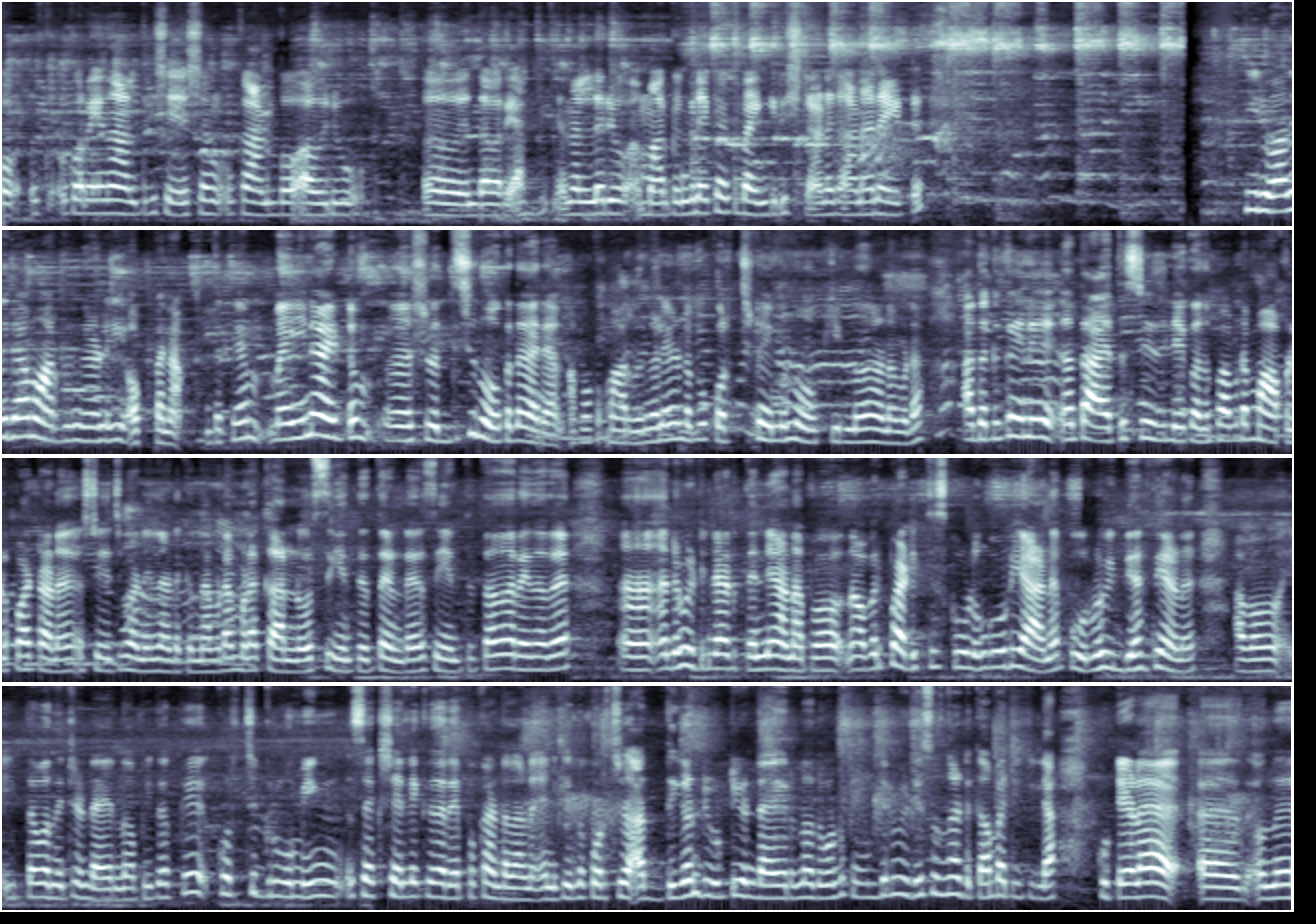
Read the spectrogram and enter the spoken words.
കുറേ നാളത്തിന് ശേഷം കാണുമ്പോൾ ആ ഒരു എന്താ പറയുക നല്ലൊരു മാർഗം കളിയൊക്കെ ഭയങ്കര ഇഷ്ടമാണ് കാണാനായിട്ട്. തിരുവാതിര മാർഗംകളി ഒപ്പന. ഇതൊക്കെ മെയിനായിട്ടും ശ്രദ്ധിച്ചു നോക്കുന്ന കാര്യമാണ്. അപ്പോൾ മാർഗംകളി കണ്ടപ്പോൾ കുറച്ച് ടൈം നോക്കിയിരുന്നതാണ് അവിടെ. അതൊക്കെ കഴിഞ്ഞ് താഴത്തെ സ്റ്റേജിലേക്ക് വന്നപ്പോൾ അവിടെ മാപ്പിളപ്പാട്ടാണ് സ്റ്റേജ് പണി നടക്കുന്നത്. അവിടെ നമ്മുടെ കണ്ണൂർ സീനത്തിത്ത ഉണ്ട്. സീനത്തിത്ത എന്ന് പറയുന്നത് എന്റെ വീട്ടിന്റെ അടുത്ത് തന്നെയാണ്. അപ്പോൾ അവർ പഠിച്ച സ്കൂളും കൂടിയാണ് പൂർവ വിദ്യാർത്ഥിയാണ്. അപ്പോൾ ഇത്ത വന്നിട്ടുണ്ടായിരുന്നു. അപ്പോൾ ഇതൊക്കെ കുറച്ച് ഗ്രൂമിങ് സെക്ഷനിൽ കയറിയപ്പോൾ കണ്ടതാണ്. എനിക്കിന്ന് കുറച്ച് അധികം ഡ്യൂട്ടി ഉണ്ടായിരുന്നു. അതുകൊണ്ട് കൂടുതൽ വീഡിയോസ് ഒന്നും എടുക്കാൻ പറ്റിയിട്ടില്ല. കുട്ടികളെ ഒന്ന്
